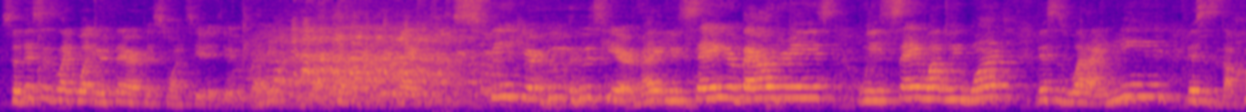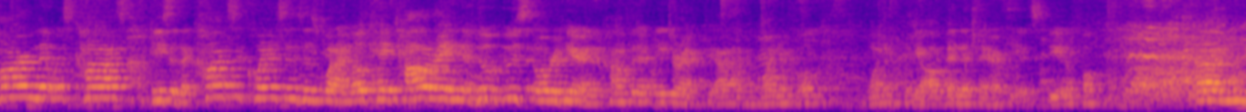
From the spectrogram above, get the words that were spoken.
So this is like what your therapist wants you to do, right? like speak your who, who's here, right? You say your boundaries. We say what we want. This is what I need. This is the harm that was caused. These are the consequences. This is what I'm okay tolerating. Who, who's over here in the confidently direct? Ah, wonderful. Wonderful. You all been to therapy. It's beautiful. Um,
